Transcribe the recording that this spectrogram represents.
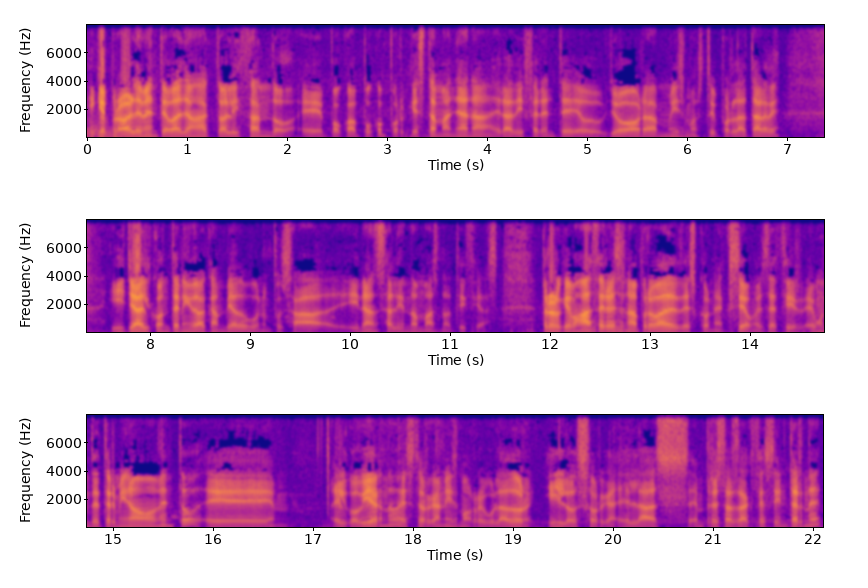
y que probablemente vayan actualizando eh, poco a poco porque esta mañana era diferente. Yo, yo, ahora mismo estoy por la tarde y ya el contenido ha cambiado. Bueno, pues irán saliendo más noticias. Pero lo que van a hacer es una prueba de desconexión, es decir, en un determinado momento eh, el gobierno, este organismo regulador y los las empresas de acceso a Internet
